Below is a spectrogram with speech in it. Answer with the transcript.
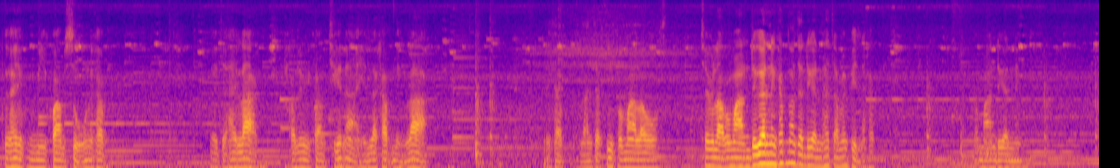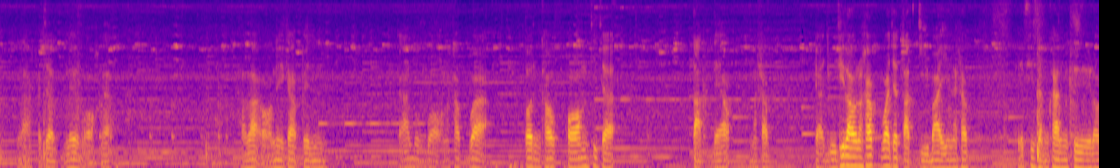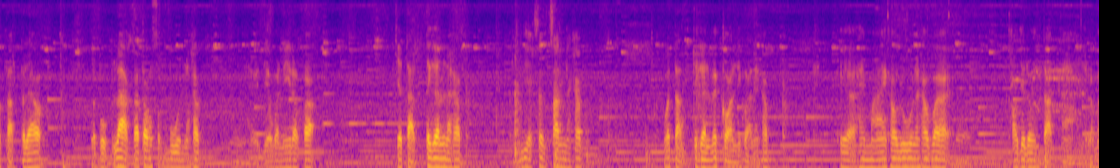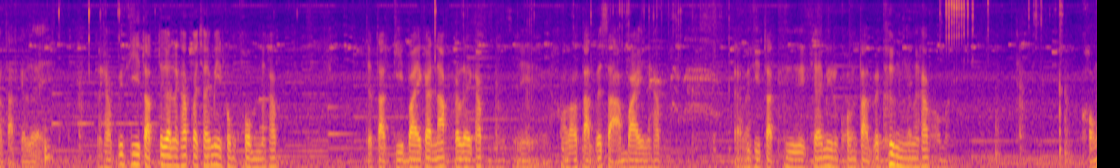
เพื่อให้มีความสูงนะครับเพื่อจะให้ราก เขาจะมีความชื้นอ่าเห็นแล้วครับหนึ่งรากนี่ครับหลังจากที่ประมาณเราใช้เวลาประมาณเดือนหนึงครับ น่าจะเดือนถ้าจำไม่ผิดนะครับ ประมาณเดือนหนึ่งรากก็จะเริ่มออกแล้วถ้ารากออกนี่ก็เป็นการบ่งบอกนะครับว่าต้นเขาพร้อมที่จะตัดแล้วนะครับอยู่ที่เรานะครับว่าจะตัดกี่ใบนะครับแต่ที่สำคัญคือเราตัดไปแล้ว ระบบรากก็ต้องสมบูรณ์นะครับ เดี๋ยววันนี้เราก็จะตัดเตือนนะครับ เรียกสั้นๆนะครับ ว่าตัดเตือนไว้ก่อนดีกว่านะครับ เพื่อให้ไม้เขารู้นะครับว่าเขาจะโดนตัดอ่าเดี๋ยวเรามาตัดกันเลยนะครับ วิธีตัดเตือนนะครับ ก็ใช้มีดคมๆนะครับ จะตัดกี่ใบก็นับกันเลยครับนี่ของเราตัดไว้สามใบนะครับวิธีตัดคือใช้มีดคมตัดไว้ครึ่งนะครับ ของ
